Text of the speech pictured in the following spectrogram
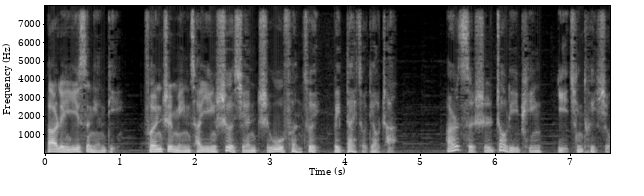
二零一四年底，冯志明才因涉嫌职务犯罪被带走调查，而此时赵丽萍已经退休。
